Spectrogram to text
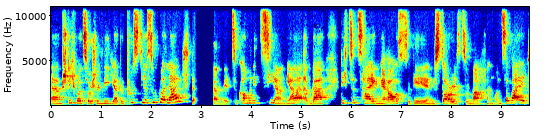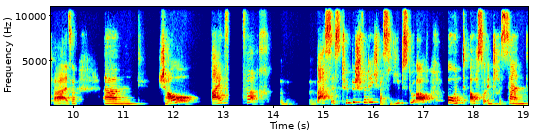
Ähm, Stichwort Social Media, du tust dir super leicht damit, zu kommunizieren, ja, ähm, da dich zu zeigen, herauszugehen, Stories zu machen und so weiter. Also ähm, schau einfach, was ist typisch für dich, was liebst du auch und auch so interessant,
